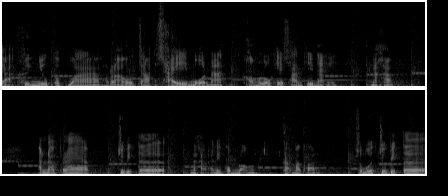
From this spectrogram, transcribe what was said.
จะขึ้นอยู่กับว่าเราจะใช้โบนัสของโลเคชันที่ไหนนะครับ อันดับแรกจูปิเตอร์นะครับ อันนี้ผมลองกลับมาก่อน สมมุติจูปิเตอร์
